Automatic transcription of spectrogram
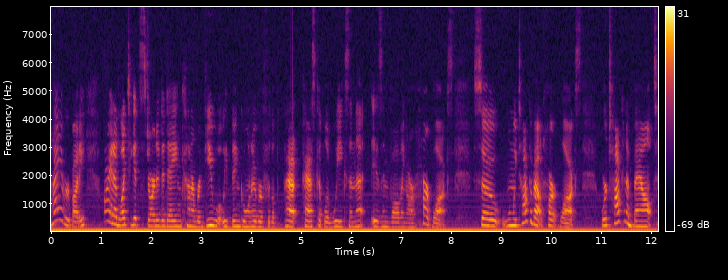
Hi everybody. Alright, I'd like to get started today and kind of review what we've been going over for the past couple of weeks and that is involving our heart blocks. So when we talk about heart blocks, we're talking about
